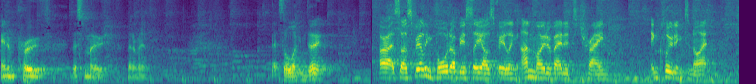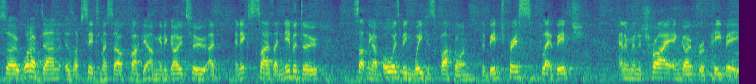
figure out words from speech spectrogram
and improve this mood that I'm in. That's all I can do. Alright, so I was feeling bored obviously, I was feeling unmotivated to train, including tonight. So what I've done is I've said to myself, fuck it, I'm gonna go to a, an exercise I never do, something I've always been weak as fuck on, the bench press, flat bench and I'm going to try and go for a PB.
